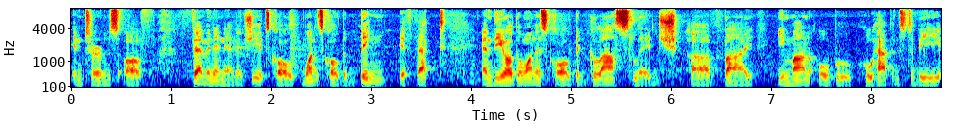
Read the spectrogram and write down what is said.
in terms of feminine energy. It's called one is called The Bing Effect, and the other one is called The Glass Ledge uh, by Iman Obu, who happens to be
